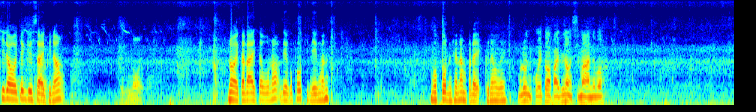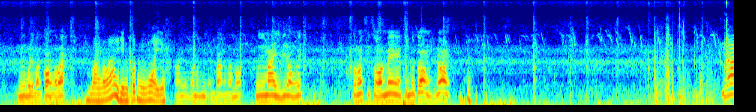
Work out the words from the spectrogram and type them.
จิโดจักอยู่ใส่พี่น้องเด็กน้อยหน่อยก็ได้โตเนาะเดี๋ยวก็พ่อกินเองมันเมื่อปนใช้น้ำปลาแดกพี่น้องเลยมารุ่นคุยต่อไปพี่น้องสิมานได้บ่มือบ่ได้บังกล้องแล้ววะบางแล้วว่าเห็นคนง่อยๆอยู่อ้าวยังว่ามันมีอันบังน้ำเนาะมือใหม่พี่น้องเอ้ยกำลังสิสอนแม่เป็นมือกล้องพี่น้อง ได้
